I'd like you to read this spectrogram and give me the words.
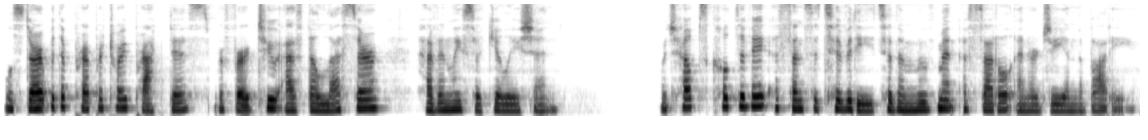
We'll start with a preparatory practice referred to as the lesser heavenly circulation which helps cultivate a sensitivity to the movement of subtle energy in the body.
